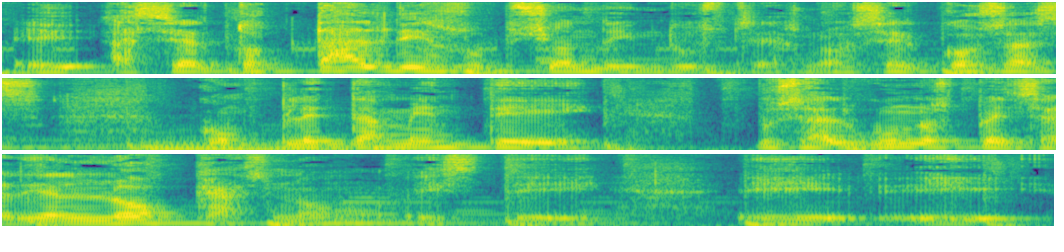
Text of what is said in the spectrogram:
eh, hacer total disrupción de industrias no hacer cosas completamente pues algunos pensarían locas, ¿no? Este, eh,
